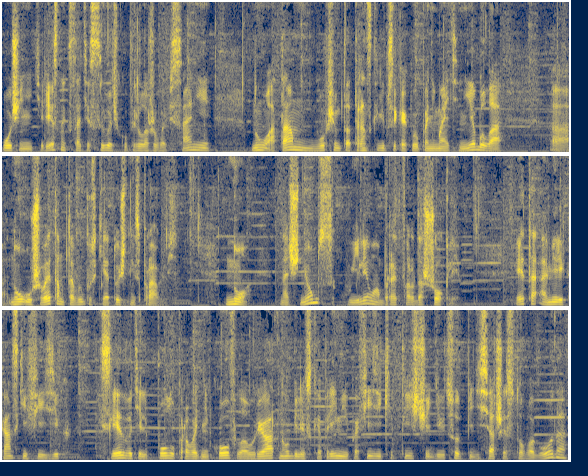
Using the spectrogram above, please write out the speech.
очень интересно, кстати, ссылочку приложу в описании. Ну, а там, в общем-то, транскрипции, как вы понимаете, не было, а, но уж в этом-то выпуске я точно исправлюсь. Но начнем с Уильяма Брэдфорда Шокли. Это американский физик, исследователь полупроводников, лауреат Нобелевской премии по физике 1956 года,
